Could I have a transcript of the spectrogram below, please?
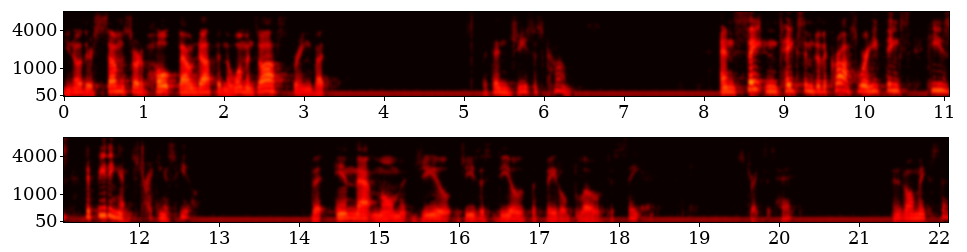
You know, there's some sort of hope bound up in the woman's offspring, but, but then Jesus comes. And Satan takes him to the cross where he thinks he's defeating him, striking his heel. But in that moment, Jesus deals the fatal blow to Satan, strikes his head. And it all makes sense.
